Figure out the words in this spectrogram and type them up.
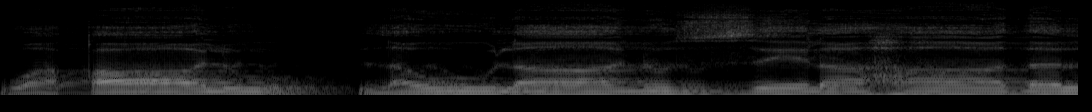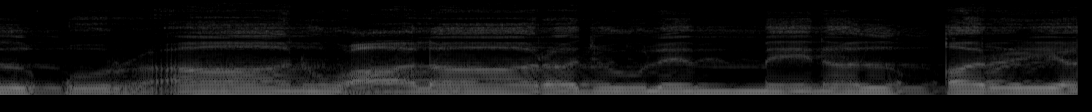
وقالوا لولا نزل هذا القرآن على رجل من القريتين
